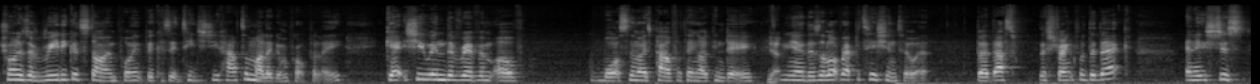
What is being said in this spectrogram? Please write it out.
Tron is a really good starting point because it teaches you how to mulligan properly, gets you in the rhythm of what's the most powerful thing I can do. Yeah. You know, there's a lot of repetition to it, but that's the strength of the deck, and it's just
